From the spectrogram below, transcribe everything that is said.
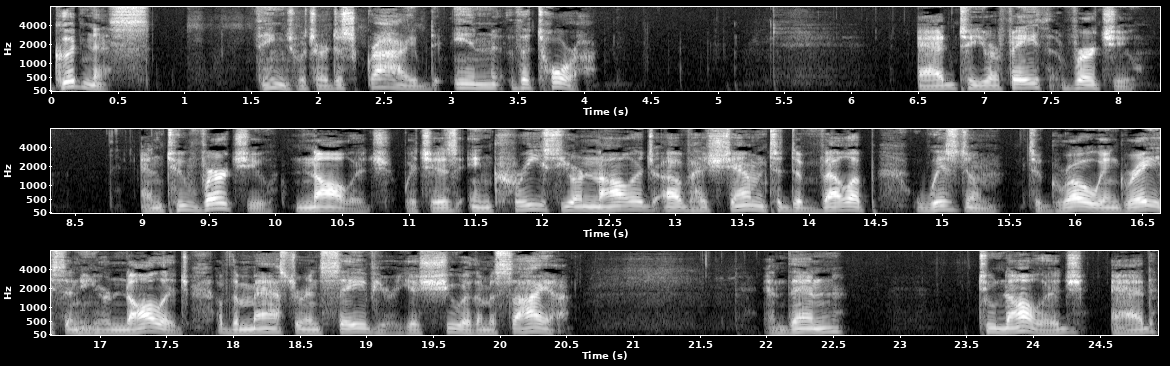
goodness, things which are described in the Torah. Add to your faith virtue, and to virtue knowledge, which is increase your knowledge of Hashem to develop wisdom, to grow in grace and your knowledge of the Master and Savior, Yeshua the Messiah. And then to knowledge, add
